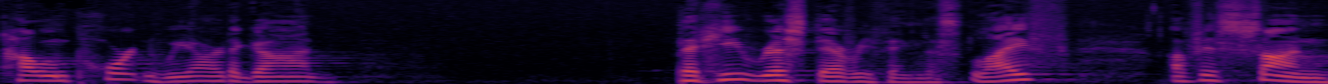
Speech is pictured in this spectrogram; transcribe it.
how important we are to God. That He risked everything, this life of His Son,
